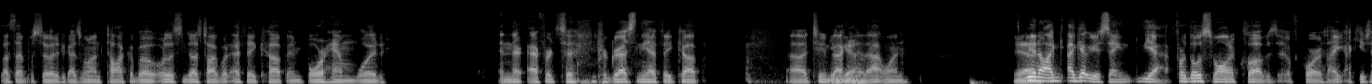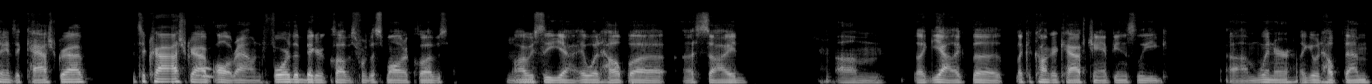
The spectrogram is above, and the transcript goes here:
last episode. If you guys want to talk about or listen to us talk about FA Cup and Boreham Wood and their efforts to progress in the FA Cup, uh, tune back into that one. Yeah. You know, I, I get what you're saying. Yeah, for those smaller clubs, of course, I, I keep saying it's a cash grab. It's a cash grab all around for the bigger clubs, for the smaller clubs. Mhm. Obviously, yeah, it would help a, a side, um, like yeah, like the like a Concacaf Champions League um, winner. Like it would help them.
